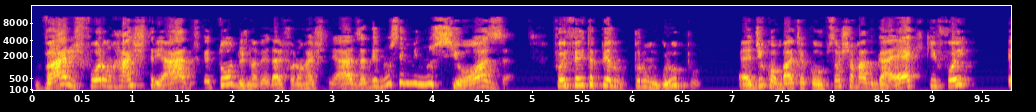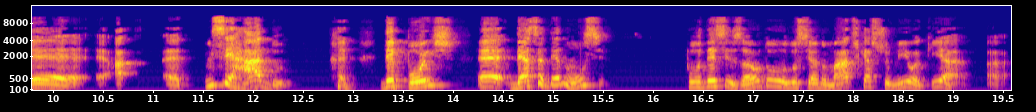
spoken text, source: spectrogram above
Vários foram rastreados, todos, na verdade, foram rastreados. A denúncia é minuciosa. Foi feita pelo, por um grupo é, de combate à corrupção chamado GAEC, que foi é, é, é, encerrado depois é, dessa denúncia, por decisão do Luciano Matos, que assumiu aqui a, a,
